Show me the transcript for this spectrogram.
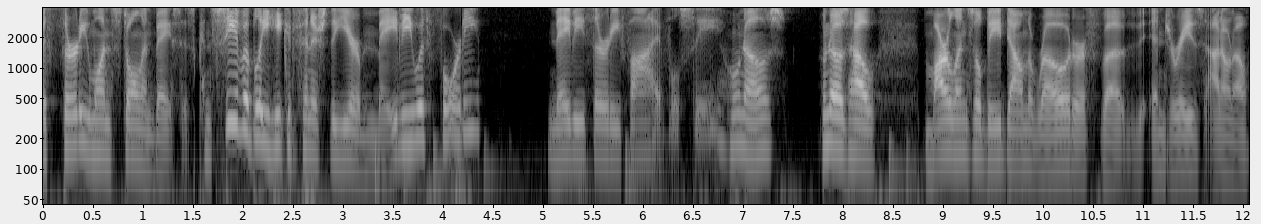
with 31 stolen bases. Conceivably, he could finish the year maybe with 40, maybe 35. We'll see. Who knows? Who knows how Marlins will be down the road or if uh, injuries, I don't know.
